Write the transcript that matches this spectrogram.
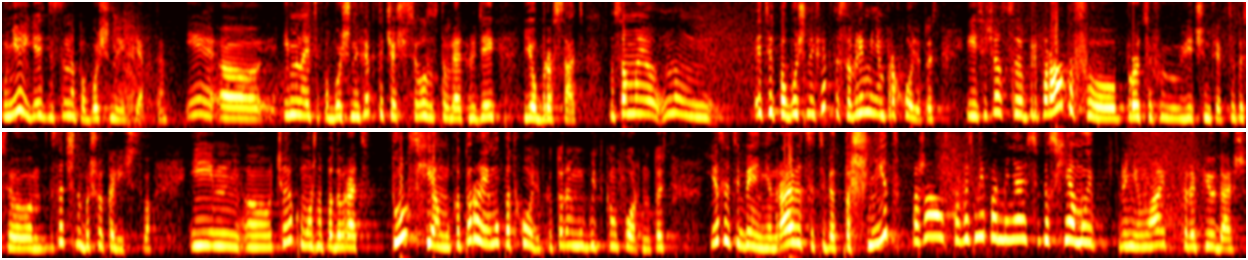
у нее есть действительно побочные эффекты. И э, именно эти побочные эффекты чаще всего заставляют людей ее бросать. Но самые, ну, эти побочные эффекты со временем проходят. То есть, и сейчас препаратов э, против ВИЧ-инфекции то есть, э, достаточно большое количество. И э, человеку можно подобрать ту схему, которая ему подходит, которая ему будет комфортна. То есть если тебе не нравится, тебя тошнит, пожалуйста, возьми, поменяй себе схему и принимай терапию дальше.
